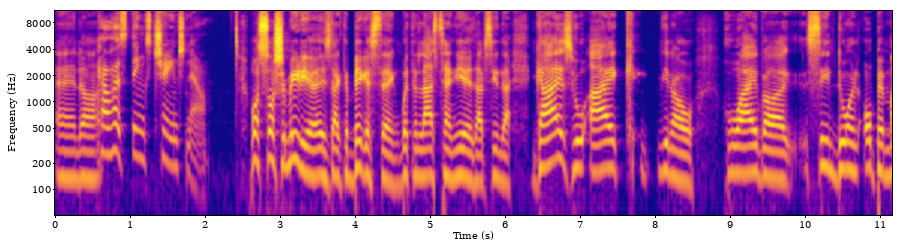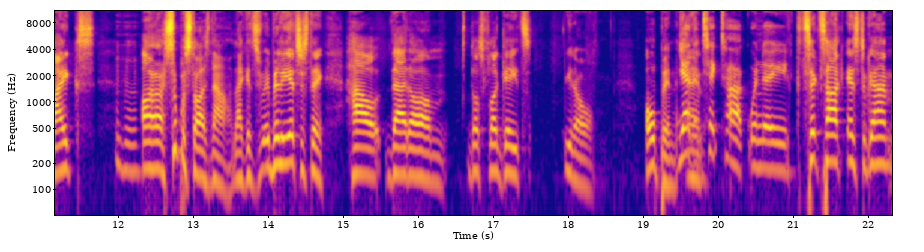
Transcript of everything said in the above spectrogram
and uh, How has things changed now? Well, social media is like the biggest thing within the last ten years. I've seen that guys who I, you know, who I've uh, seen doing open mics are superstars now. Like it's really interesting how that um those floodgates, you know, open. Yeah, and the TikTok when they. TikTok, Instagram,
